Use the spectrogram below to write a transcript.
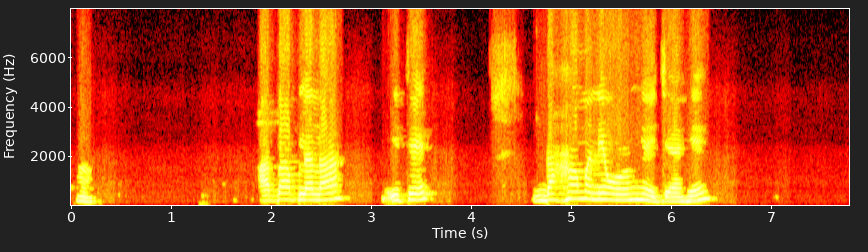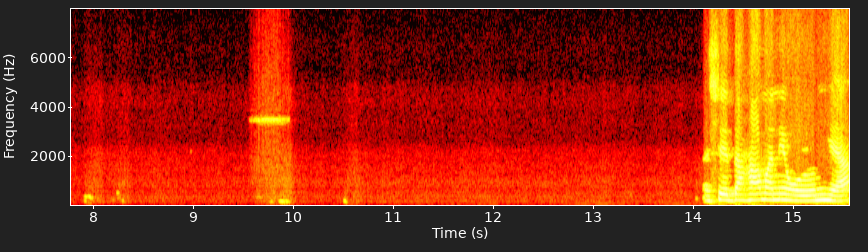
हा. आता आपल्याला इथे दहा मने ओळून घ्यायचे आहे. असे दहा मने ओळून घ्या.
